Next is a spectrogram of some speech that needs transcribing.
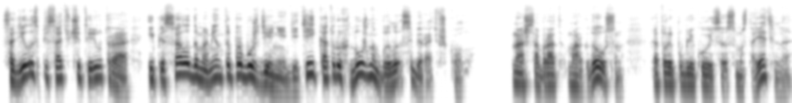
садилась писать в 4 утра и писала до момента пробуждения детей, которых нужно было собирать в школу. Наш собрат Марк Доусон, который публикуется самостоятельно,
